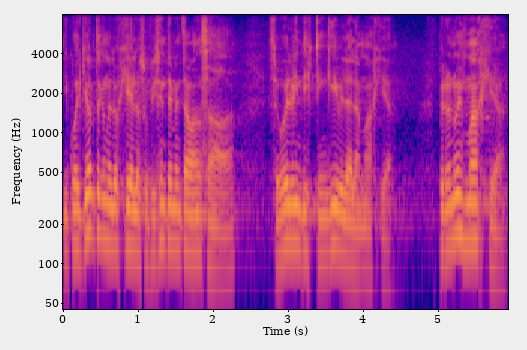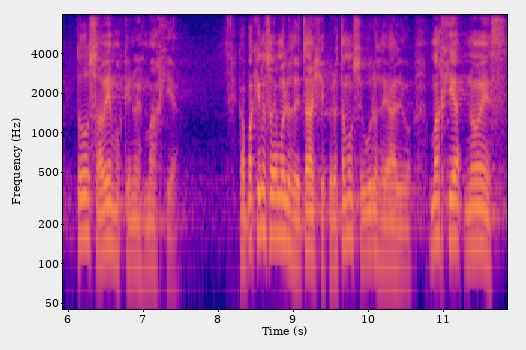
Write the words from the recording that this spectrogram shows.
y cualquier tecnología lo suficientemente avanzada se vuelve indistinguible de la magia. Pero no es magia, todos sabemos que no es magia. Capaz que no sabemos los detalles, pero estamos seguros de algo. Magia no es.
